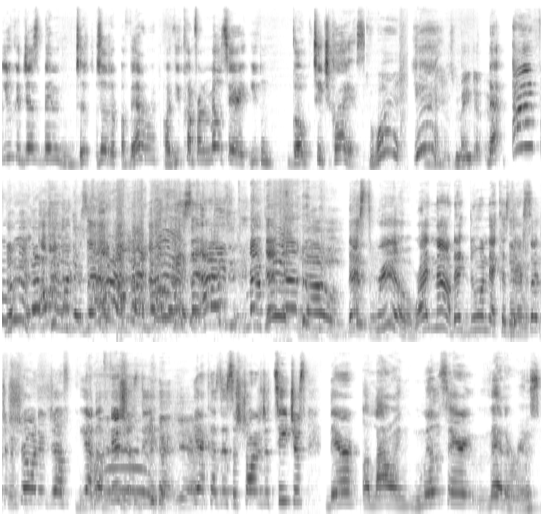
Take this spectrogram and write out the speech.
you could just been to, to the, a veteran, or if you come from the military, you can go teach a class. What? Yeah, Just made that up. that I ain't for No, real. no, that's oh, I thought true. you said. I was say, I ain't make that up. No, That's real. Right now, they doing that because there's The such a shortage of. Yeah, the officials did. it. yeah. Yeah, because it's a shortage of teachers. They're allowing military veterans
